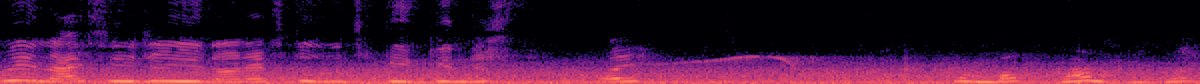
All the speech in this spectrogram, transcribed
be a nice teacher, you don't have to speak in just play. Come on, come on.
